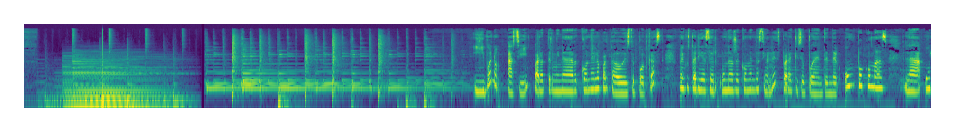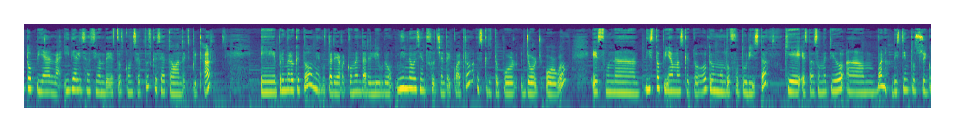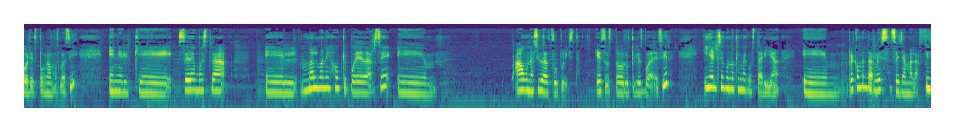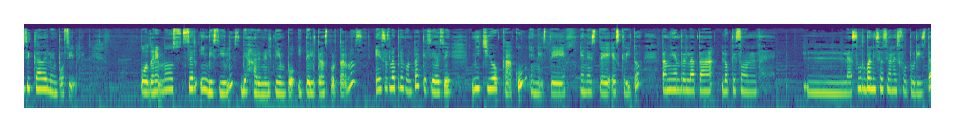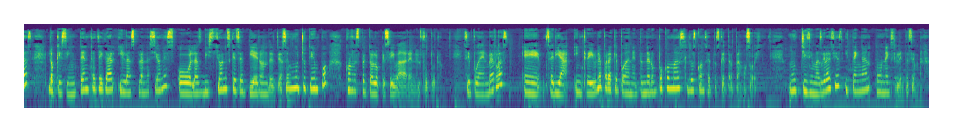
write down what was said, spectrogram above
Bueno, así, para terminar con el apartado de este podcast, me gustaría hacer unas recomendaciones para que se pueda entender un poco más la utopía, la idealización de estos conceptos que se acaban de explicar. Eh, primero que todo, me gustaría recomendar el libro 1984, escrito por George Orwell. Es una distopía más que todo de un mundo futurista que está sometido a, bueno, distintos rigores, pongámoslo así en el que se demuestra el mal manejo que puede darse eh, a una ciudad futurista. Eso es todo lo que les voy a decir. Y el segundo que me gustaría eh, recomendarles se llama La física de lo imposible. ¿Podremos ser invisibles, viajar en el tiempo y teletransportarnos? Esa es la pregunta que se hace Michio Kaku en este, en este escrito. También relata lo que son las urbanizaciones futuristas, lo que se intenta llegar y las planaciones o las visiones que se dieron desde hace mucho tiempo con respecto a lo que se iba a dar en el futuro. Si pueden verlas, eh, sería increíble para que puedan entender un poco más los conceptos que tratamos hoy. Muchísimas gracias y tengan una excelente semana.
